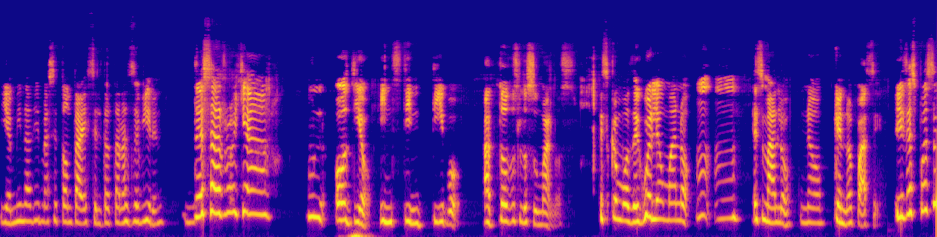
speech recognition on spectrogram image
y a mí nadie me hace tonta, es el Tataras de Viren, desarrolla un odio instintivo a todos los humanos. Es como de huele humano, es malo, no, que no pase. Y después de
